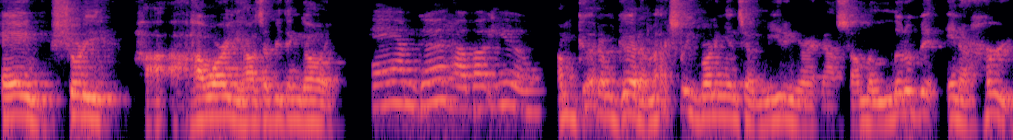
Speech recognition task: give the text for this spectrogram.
Hey, Shorty, how are you? How's everything going? Hey, I'm good. How about you? I'm good. I'm good. I'm actually running into a meeting right now, so I'm a little bit in a hurry.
